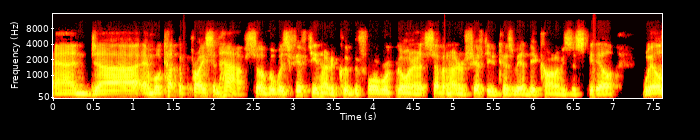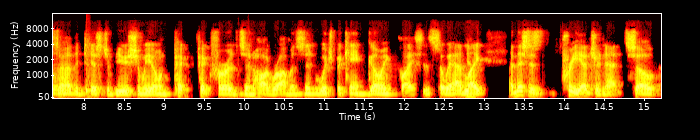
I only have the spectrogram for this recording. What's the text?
and uh, and we'll cut the price in half. So if it was fifteen hundred quid before, we're going in at seven hundred fifty because we had the economies of scale. We also had the distribution. We owned Pick, Pickfords and Hogg Robinson, which became going places. So we had like, and this is pre-internet, so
